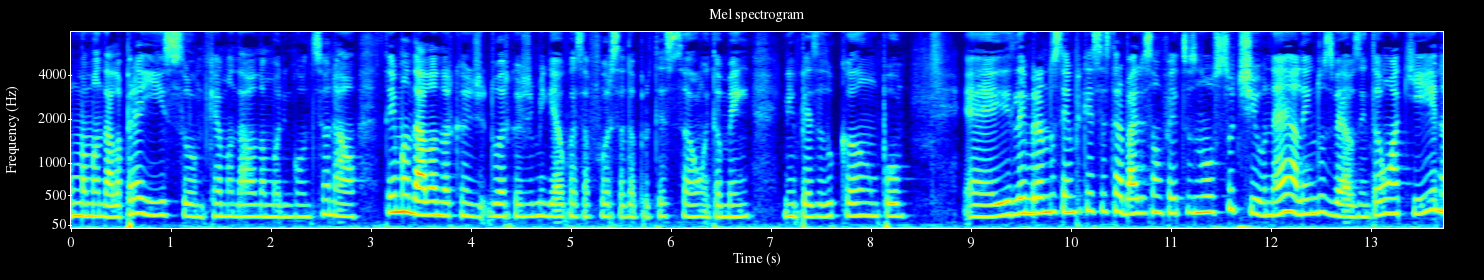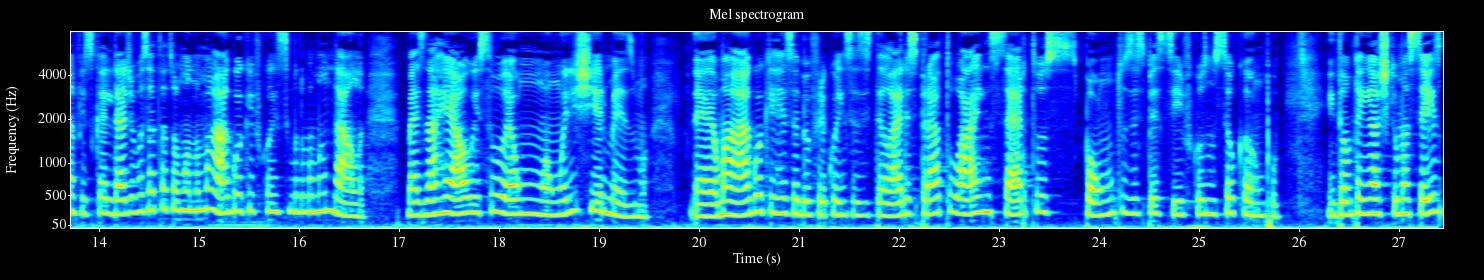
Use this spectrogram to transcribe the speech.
uma mandala para isso, que é a mandala do amor incondicional. Tem mandala do arcanjo, do arcanjo Miguel com essa força da proteção e também limpeza do campo. É, e lembrando sempre que esses trabalhos são feitos no sutil, né? Além dos véus. Então, aqui na fiscalidade você está tomando uma água que ficou em cima de uma mandala. Mas na real, isso é um, é um elixir mesmo. É uma água que recebeu frequências estelares para atuar em certos pontos específicos no seu campo. Então tem acho que umas seis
